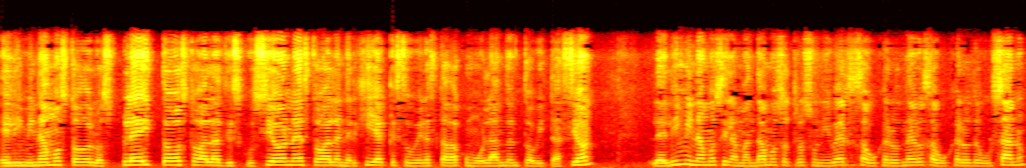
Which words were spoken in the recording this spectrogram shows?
Eliminamos todos los pleitos, todas las discusiones, toda la energía que se hubiera estado acumulando en tu habitación. La eliminamos y la mandamos a otros universos, agujeros negros, agujeros de gusano.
